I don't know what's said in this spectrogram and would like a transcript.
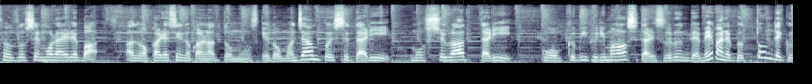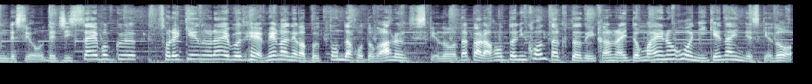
想像してもらえればあの分かりやすいのかなと思うんですけど、まあ、ジャンプしてたりモッシュがあったりこう首振り回してたりするんでメガネぶっ飛んでくんですよ。で実際僕それ系のライブでメガネがぶっ飛んだことがあるんですけどだから本当にコンタクトで行かないと前の方に行けないんですけど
